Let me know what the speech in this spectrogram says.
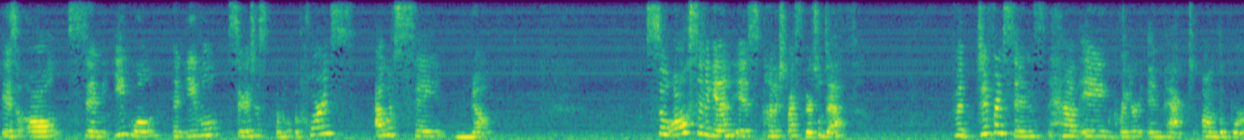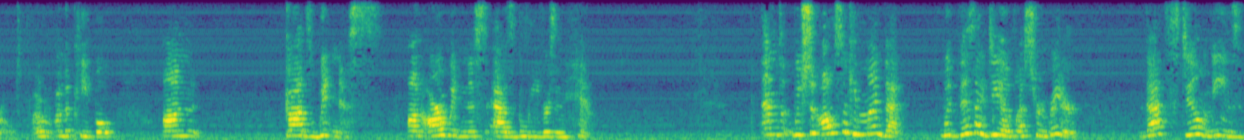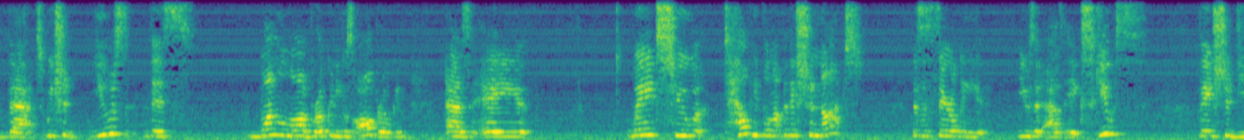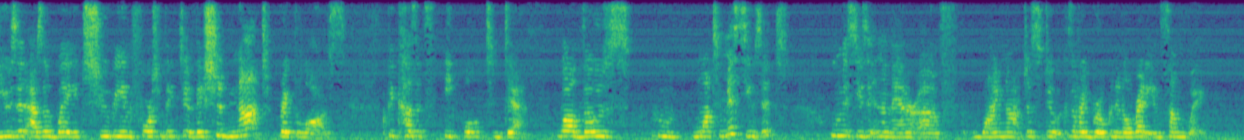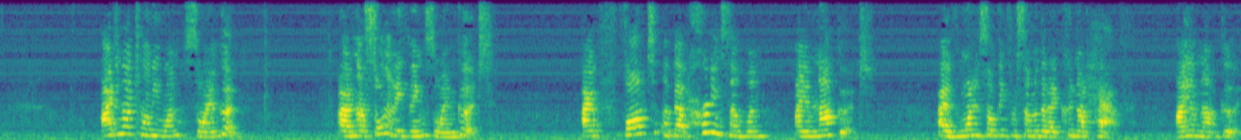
Is all sin equal and evil, seriousness, abhorrence? I would say no. So all sin again is punished by spiritual death. But different sins have a greater impact on the world, on the people, on God's witness, on our witness as believers in Him. And we should also keep in mind that with this idea of lesser and greater, that still means that we should use this one law broken equals all broken as a way to tell people not that they should not necessarily use it as an excuse. They should use it as a way to reinforce what they do. They should not break the laws because it's equal to death. While those who want to misuse it will misuse it in the manner of why not just do it because I've already broken it already in some way. I did not kill anyone, so I am good. I have not stolen anything, so I am good. I have thought about hurting someone, I am not good. I have wanted something from someone that I could not have. I am not good.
